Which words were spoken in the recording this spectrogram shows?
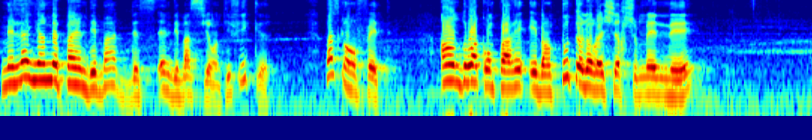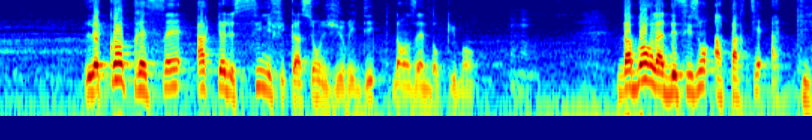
Mais là, il n'y a même pas un débat, un débat scientifique. Parce qu'en fait, en droit comparé et dans toutes les recherches menées, les codes très saints a quelle signification juridique dans un document D'abord, la décision appartient à qui?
